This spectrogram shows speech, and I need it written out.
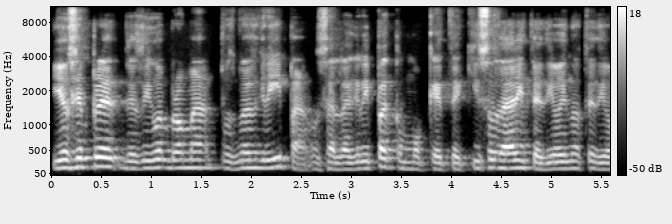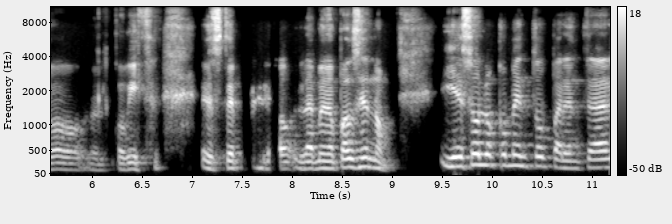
Y yo siempre les digo en broma, pues no es gripa, o sea, la gripa como que te quiso dar y te dio y no te dio el COVID. Este, la menopausia no. Y eso lo comento para entrar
